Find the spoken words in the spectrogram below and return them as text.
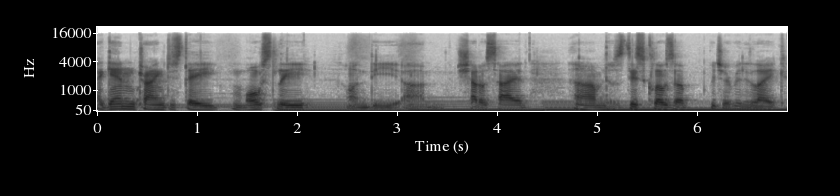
Again, trying to stay mostly on the um, shadow side. Um, there's this close-up, which I really like.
